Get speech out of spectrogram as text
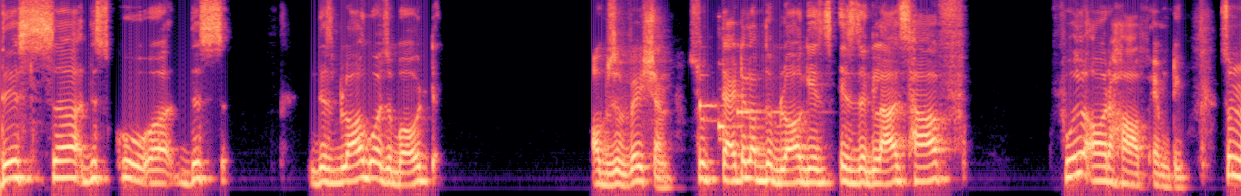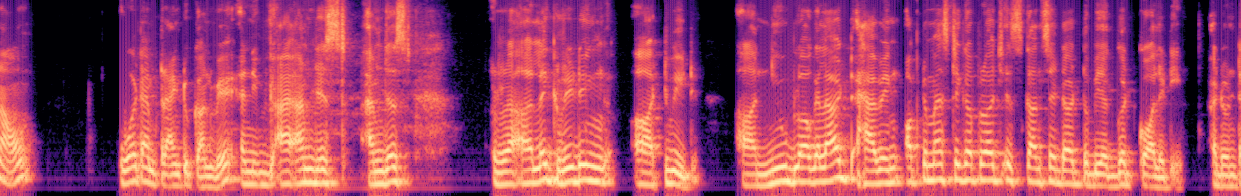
this uh, this co- uh, this this blog was about observation. So title of the blog is is the glass half full or half empty? So now what i'm trying to convey and I, i'm just i'm just uh, like reading a tweet. A new blog alert having optimistic approach is considered to be a good quality. I don't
